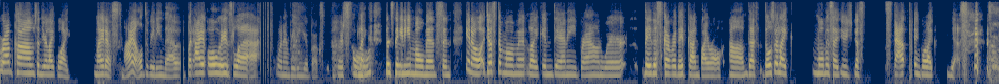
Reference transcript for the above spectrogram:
rom coms, and you're like, well, I might have smiled reading that, but I always laugh when I'm reading your books. There's Aww. like the zany moments, and you know, just a moment like in Dani Brown where they discover they've gone viral. Um, that those are like moments that you just stop and go like, yes.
